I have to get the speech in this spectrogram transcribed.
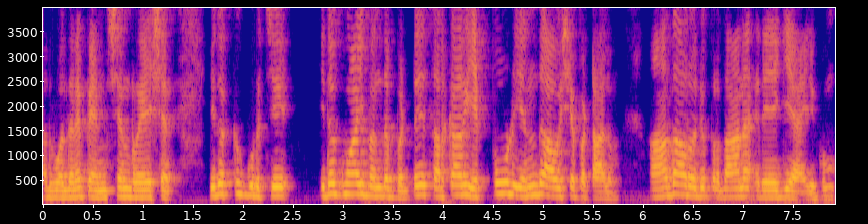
അതുപോലെ തന്നെ പെൻഷൻ റേഷൻ ഇതൊക്കെ കുറിച്ച് ഇതൊക്കെയുമായി ബന്ധപ്പെട്ട് സർക്കാർ എപ്പോൾ എന്ത് ആവശ്യപ്പെട്ടാലും ആധാർ ഒരു പ്രധാന രേഖയായിരിക്കും.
